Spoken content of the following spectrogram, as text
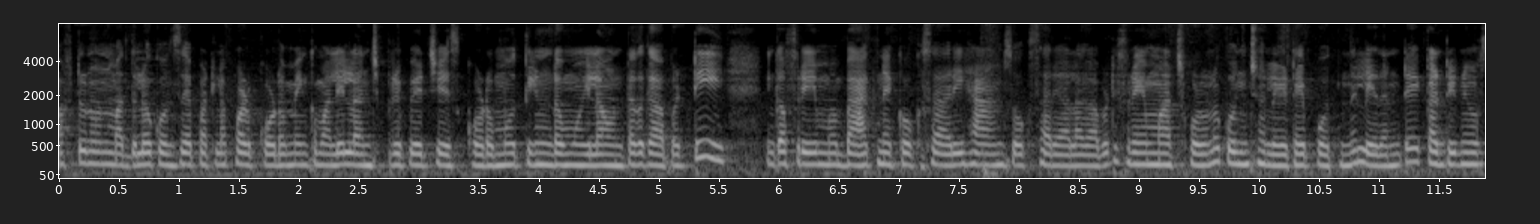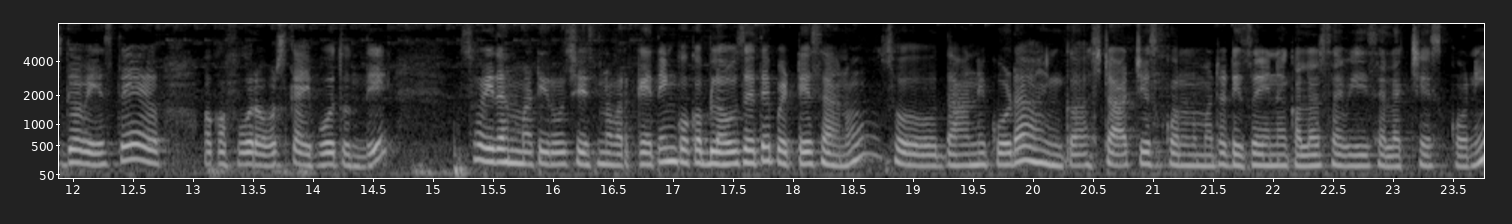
ఆఫ్టర్నూన్ మధ్యలో కొంతసేపు అట్లా పడుకోవడం ఇంకా మళ్ళీ లంచ్ ప్రిపేర్ చేసుకోవడము తినడము ఇలా ఉంటుంది కాబట్టి ఇంకా ఫ్రేమ్ బ్యాక్ నెక్ ఒకసారి హ్యాండ్స్ ఒకసారి అలా కాబట్టి ఫ్రేమ్ మార్చుకోవడంలో కొంచెం లేట్ అయిపోతుంది. లేదంటే కంటిన్యూస్గా వేస్తే ఒక ఫోర్ అవర్స్కి అయిపోతుంది. సో ఇదనమాట ఈరోజు చేసిన వర్క్. అయితే ఇంకొక బ్లౌజ్ అయితే పెట్టేశాను. సో దాన్ని కూడా ఇంకా స్టార్ట్ చేసుకోవాలన్నమాట డిజైన్ కలర్స్ అవి సెలెక్ట్ చేసుకొని.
